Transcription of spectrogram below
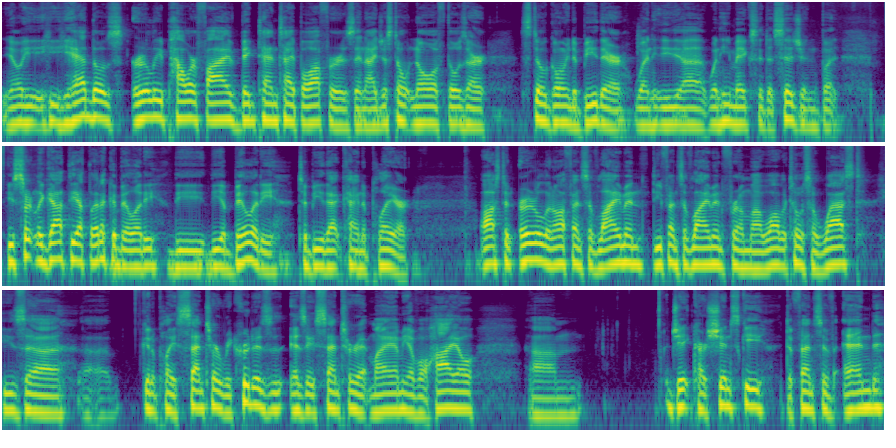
you know he he had those early Power Five, Big Ten type offers, and I just don't know if those are still going to be there when he uh, when he makes a decision. But he's certainly got the athletic ability, the the ability to be that kind of player. Austin Ertl, an offensive lineman, defensive lineman from uh, Wauwatosa West. He's uh, uh, going to play center, recruited as, as, a center at Miami of Ohio. Um, Jake Karchinski, defensive end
